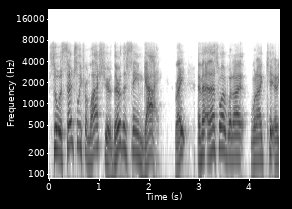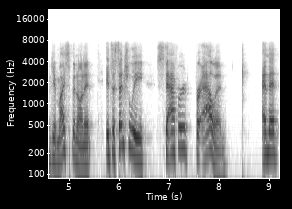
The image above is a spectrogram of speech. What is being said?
So essentially from last year, they're the same guy, right? And, that, that's why when I when I give my spin on it, it's essentially Stafford for Allen and then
